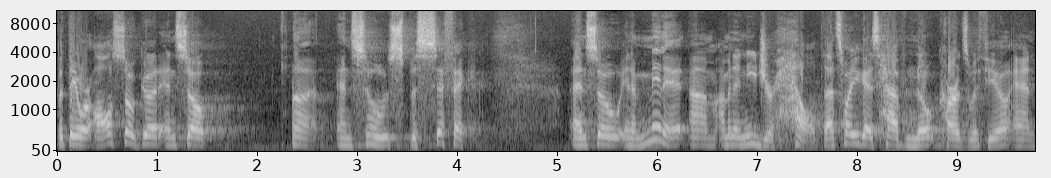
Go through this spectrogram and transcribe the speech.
but they were all so good and so, uh, and so specific. And so, in a minute, um, I'm going to need your help. That's why you guys have note cards with you, and,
